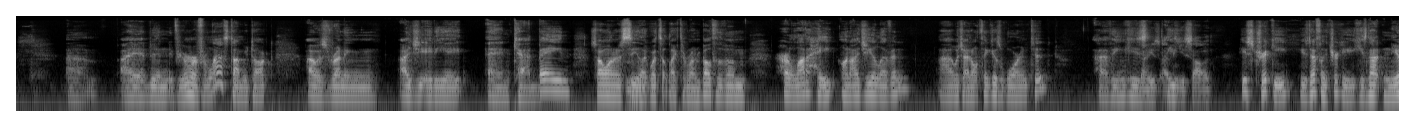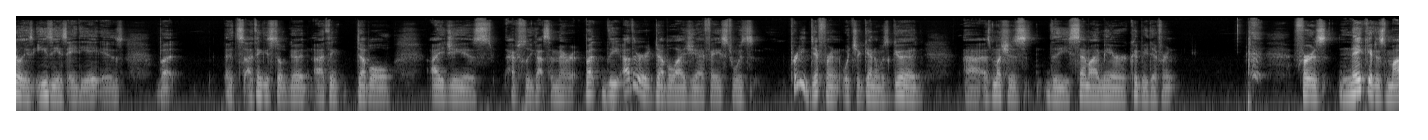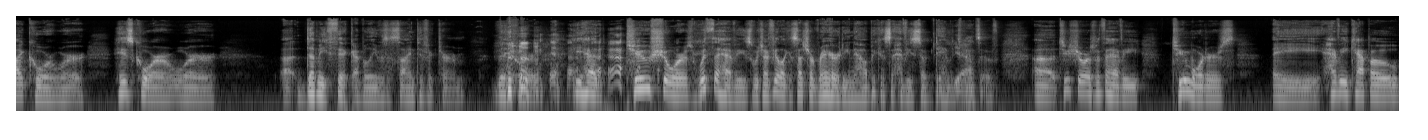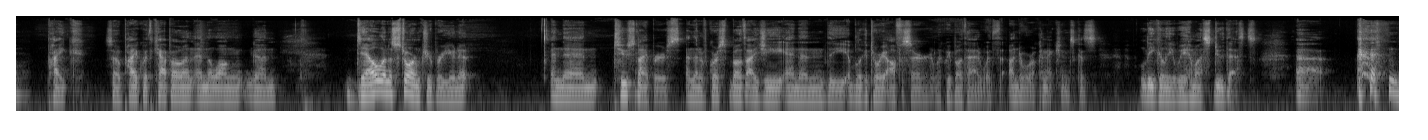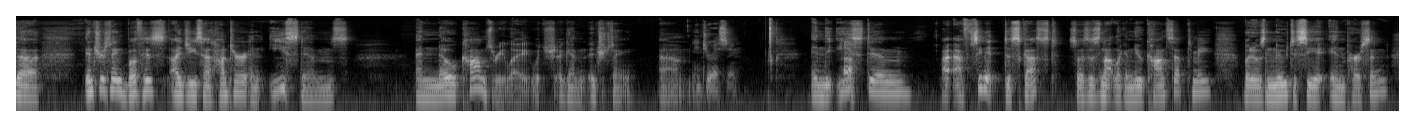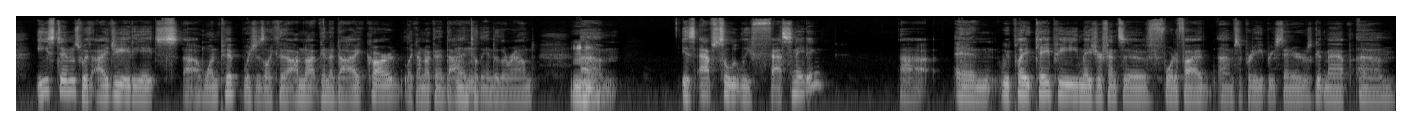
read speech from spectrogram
Um, I had been, if you remember from last time we talked, I was running IG88 and Cad Bane, so I wanted to see Mhm. like what's it like to run both of them. Heard a lot of hate on IG11, uh, which I don't think is warranted. I think he's, No, he's, I think he's solid. he's tricky. He's definitely tricky. He's not nearly as easy as 88 is, but it's I think he's still good. I think double IG is absolutely got some merit. But the other double IG I faced was pretty different, which again was good, uh, as much as the semi mirror could be different. For as naked as my core were, his core were uh, dummy thick. I believe is a scientific term. They were he had two shores with the heavies, which I feel like is such a rarity now because the heavy's so damn Yeah. expensive. Uh, two shores with the heavy, two mortars, a heavy capo pike, so pike with capo and, and the long gun, Dell and a stormtrooper unit, and then two snipers, and then of course both IG and then the obligatory officer, like we both had with underworld connections, because legally we must do this. Uh, and uh, interesting, both his IGs had Hunter and E stims, and no comms relay, which again interesting. Um, Interesting. in the E Huh. I, I've seen it discussed, so this is not like a new concept to me, but it was new to see it in person. E stims with IG88's uh, one pip, which is like the I'm not gonna die card, like I'm not gonna die until the end of the round, Mhm. um, is absolutely fascinating. Uh, and we played KP, Major Offensive, Fortified, um, so pretty pretty standard. It was a good map. Um,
